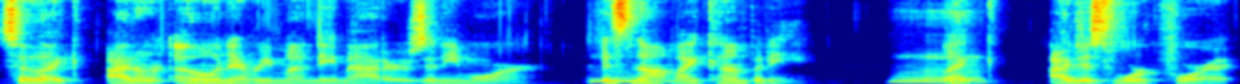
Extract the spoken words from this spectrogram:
So like I don't own every Monday Matters anymore. It's Mhm. not my company. Mhm. Like I just work for it.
